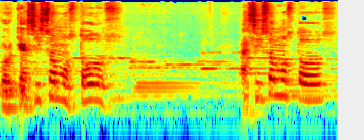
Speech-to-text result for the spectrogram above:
Porque así somos todos. Así somos todos,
